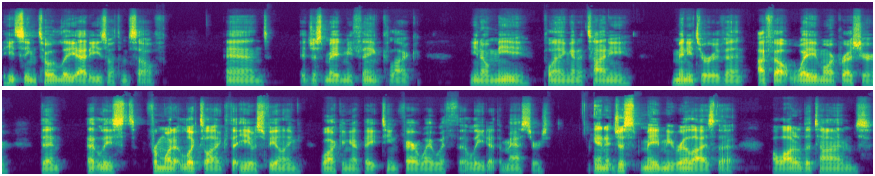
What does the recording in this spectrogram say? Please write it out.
he seemed totally at ease with himself. And it just made me think like, you know, me playing in a tiny mini tour event, I felt way more pressure than at least from what it looked like that he was feeling walking up 18 fairway with the lead at the Masters. And it just made me realize that a lot of the times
